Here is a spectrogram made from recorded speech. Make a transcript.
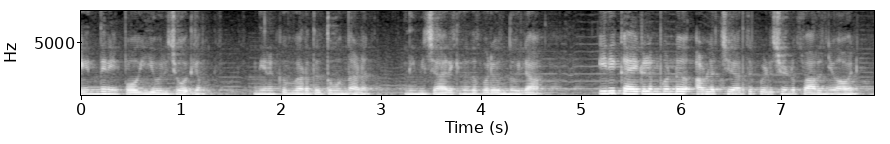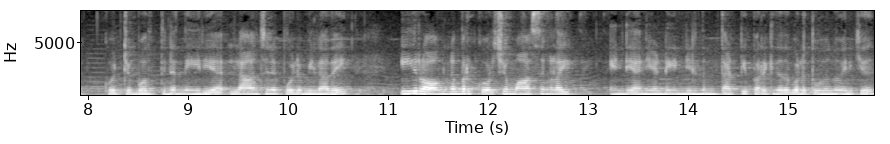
എന്തിനിപ്പോൾ ഈ ഒരു ചോദ്യം? നിനക്ക് വെറുതെ തോന്നാണ്. നീ വിചാരിക്കുന്നത് പോലെ ഒന്നുമില്ല. ഇരു കൈകളും കൊണ്ട് അവളെ ചേർത്ത് പിടിച്ചുകൊണ്ട് പറഞ്ഞു അവൻ കുറ്റബോധത്തിന്റെ നേരിയ ലാഞ്ചന പോലും ഇല്ലാതെ ഈ റോങ് നമ്പർ കുറച്ച് മാസങ്ങളായി എന്റെ അനിയണ്ണെ എന്നിൽ നിന്നും തട്ടിപ്പറിക്കുന്നത് പോലെ തോന്നുന്നു. എനിക്ക്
